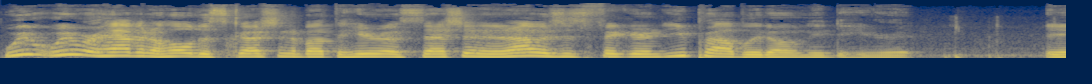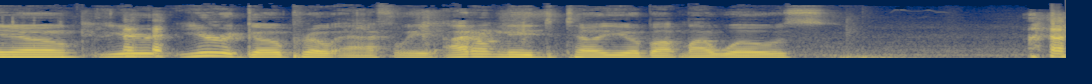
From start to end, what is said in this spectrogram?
we we were having a whole discussion about the hero session, and I was just figuring you probably don't need to hear it. You know, you're you're a GoPro athlete. I don't need to tell you about my woes.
